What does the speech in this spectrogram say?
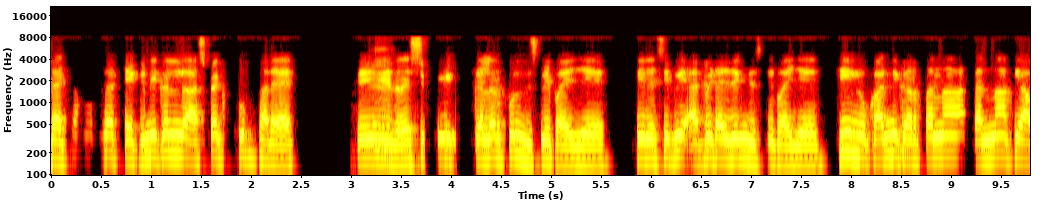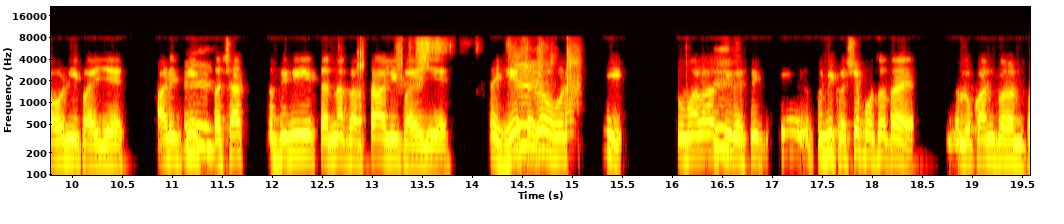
त्याच्यामधल्या टेक्निकल ऍस्पेक्ट खूप सारे आहेत. ते रेसिपी कलरफुल दिसली पाहिजे. ती रेसिपी ऍपिटायझिंग दिसली पाहिजे. ती लोकांनी करताना त्यांना ती आवडली पाहिजे आणि ती तशाच पद्धतीने त्यांना करता आली पाहिजे. तर हे सगळं होण्यासाठी तुम्हाला ती रेसिपी तुम्ही कसे पोचत आहे लोकांपर्यंत?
